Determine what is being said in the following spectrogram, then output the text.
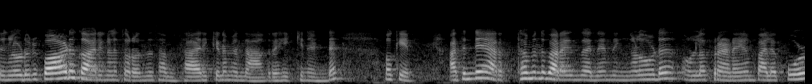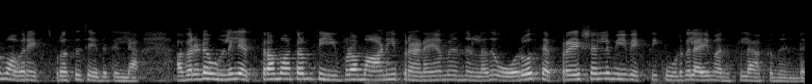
നിങ്ങളോട് ഒരുപാട് കാര്യങ്ങൾ തുറന്ന് സംസാരിക്കണമെന്ന് ആഗ്രഹിക്കുന്നുണ്ട്. ഓക്കെ അതിന്റെ അർത്ഥം എന്ന് പറയുന്നത് തന്നെ നിങ്ങളോട് ഉള്ള പ്രണയം പലപ്പോഴും അവർ എക്സ്പ്രസ് ചെയ്തിട്ടില്ല. അവരുടെ ഉള്ളിൽ എത്രമാത്രം തീവ്രമാണ് ഈ പ്രണയം എന്നുള്ളത് ഓരോ സെപ്പറേഷനിലും ഈ വ്യക്തി കൂടുതലായി മനസ്സിലാക്കുന്നുണ്ട്.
